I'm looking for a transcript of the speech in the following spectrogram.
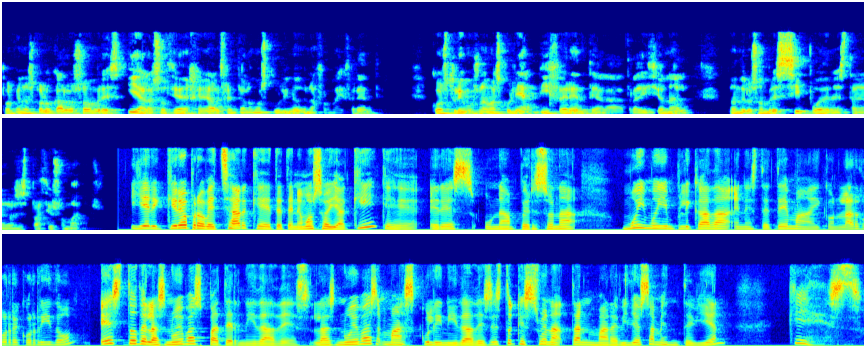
porque nos coloca a los hombres y a la sociedad en general frente a lo masculino de una forma diferente. Construimos una masculinidad diferente a la tradicional, donde los hombres sí pueden estar en los espacios humanos. Y Eric, quiero aprovechar que te tenemos hoy aquí, que eres una persona muy, muy implicada en este tema y con largo recorrido. Esto de las nuevas paternidades, las nuevas masculinidades, esto que suena tan maravillosamente bien, ¿qué es?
